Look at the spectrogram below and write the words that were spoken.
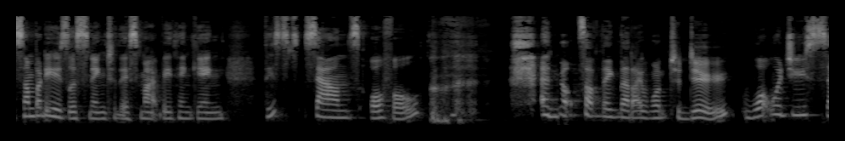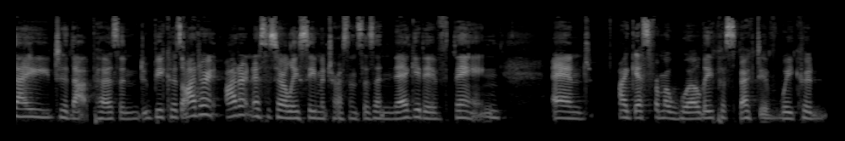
somebody who's listening to this might be thinking, this sounds awful. and not something that I want to do. What would you say to that person? Because I don't I don't necessarily see matrescence as a negative thing. And I guess from a worldly perspective, we could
